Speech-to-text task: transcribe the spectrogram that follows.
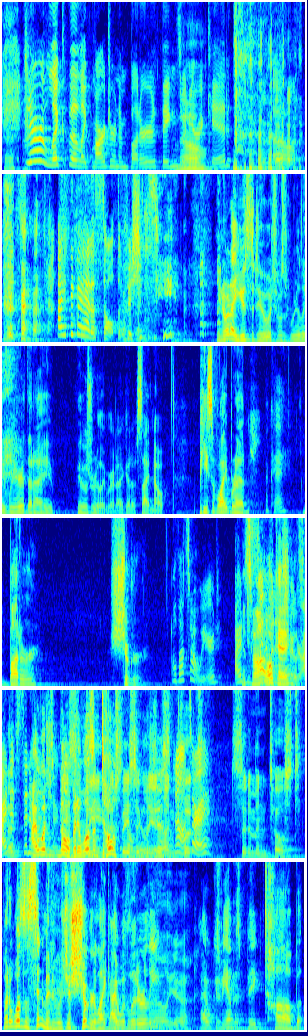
Did you ever lick the like margarine and butter things when you were a kid? oh, I think I had a salt deficiency. You know what I used to do, which was really weird that I, it was really weird. I got a side note. Piece of white bread, okay. butter, sugar. Oh, that's not weird. I It's not? Okay. Sugar. I did cinnamon. I wouldn't sugar. no, but it wasn't Basically- toast, though. It Basically, was an just- No, it's uncooked all right. cinnamon toast. But it wasn't cinnamon. It was just sugar. Like I would literally, Well, yeah. because we had this big tub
